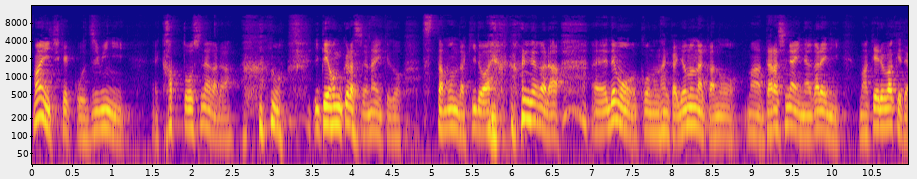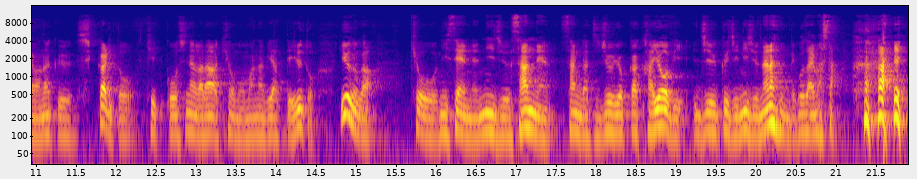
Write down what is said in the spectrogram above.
毎日結構地味に葛藤しながら あのイテウォンクラスじゃないけど吸ったもんだ喜怒哀楽変わりながら、えーでもこのなんか世の中の、まあ、だらしない流れに負けるわけではなくしっかりと拮抗しながら今日も学び合っているというのが今日2023年3月14日火曜日19時27分でございました。はい。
